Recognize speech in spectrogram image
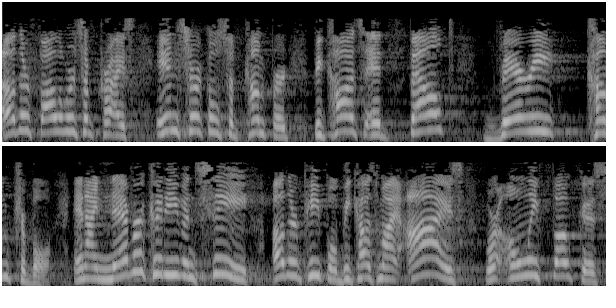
other followers of Christ in circles of comfort because it felt very comfortable. And I never could even see other people because my eyes were only focused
